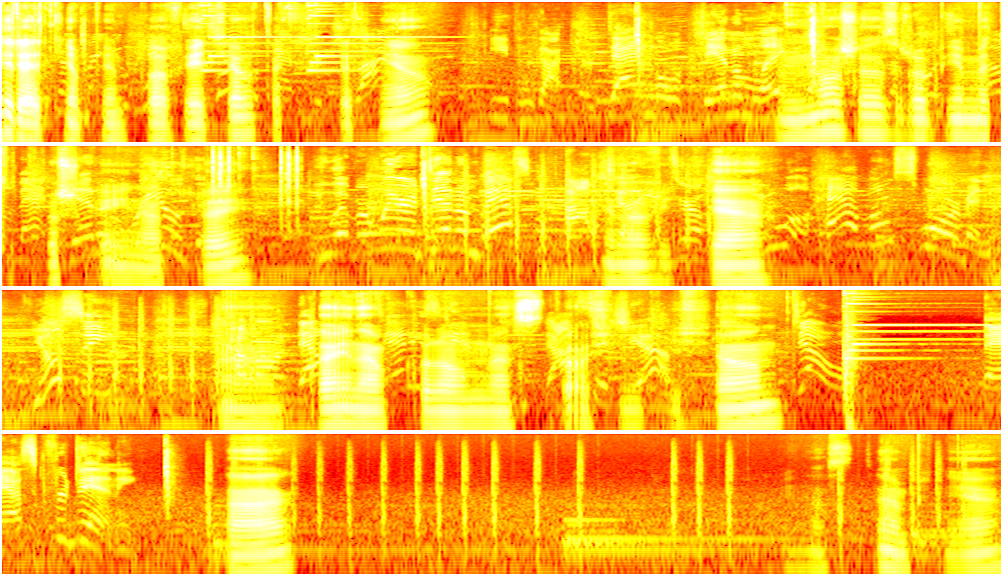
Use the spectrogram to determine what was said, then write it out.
Średnio bym powiedział, tak średnio. Może zrobimy to troszkę inaczej. Mianowicie e, daj nam kolumnę Denims. Stop the show. 180. Don't ask for Denny. Tak. I następnie.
